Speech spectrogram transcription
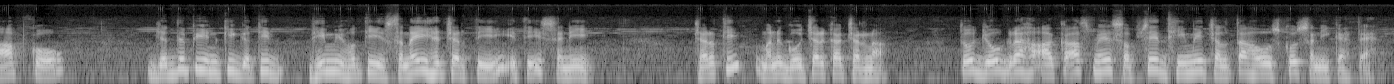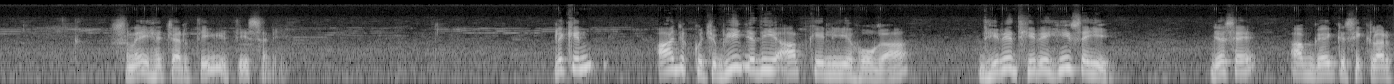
आपको यद्यपि इनकी गति धीमी होती शनि है चरती, इति शनि। चरती मन गोचर का चरना। तो जो ग्रह आकाश में सबसे धीमे चलता हो, उसको शनि कहते हैं। शनि है चरती, इति शनि। लेकिन आज कुछ भी यदि आपके लिए होगा धीरे धीरे ही सही। जैसे आप गए किसी क्लर्क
